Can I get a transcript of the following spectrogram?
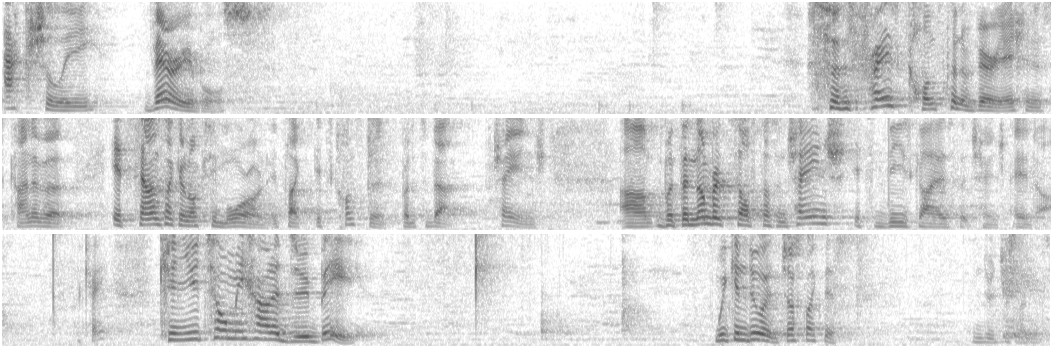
actually variables. So the phrase constant of variation is kind of a, it sounds like an oxymoron. It's like, it's constant, but it's about change. Um, but the number itself doesn't change, it's these guys that change, A and R. Okay? Can you tell me how to do B? We can do it just like this. We can do it just like this.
